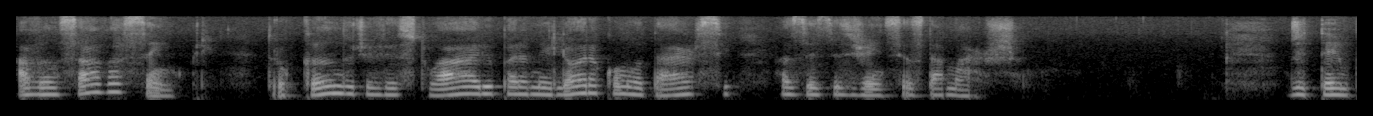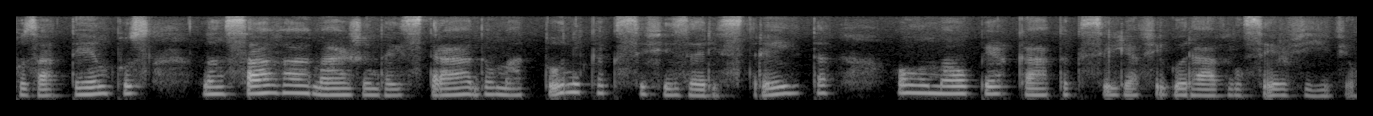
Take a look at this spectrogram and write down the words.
avançava sempre, trocando de vestuário para melhor acomodar-se às exigências da marcha. De tempos a tempos, lançava à margem da estrada uma túnica que se fizera estreita ou uma alpercata que se lhe afigurava inservível,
